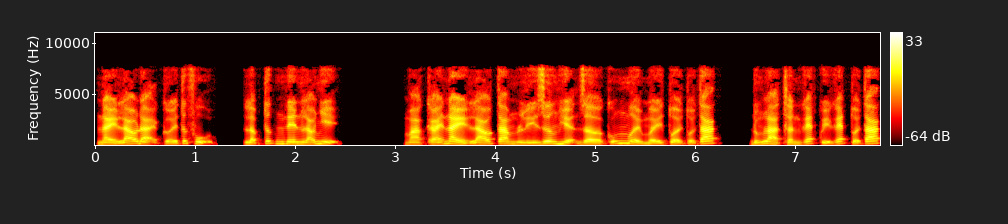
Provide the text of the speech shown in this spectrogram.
này lão đại cưới tức phụ, lập tức nên lão nhị. Mà cái này lão tam Lý Dương hiện giờ cũng mười mấy tuổi tuổi tác, đúng là thần ghét quỷ ghét tuổi tác,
